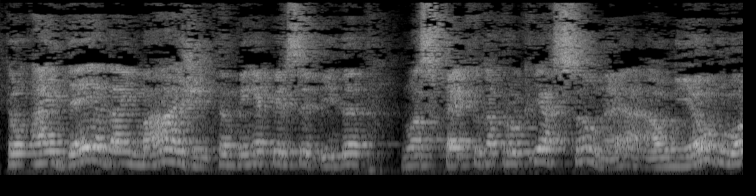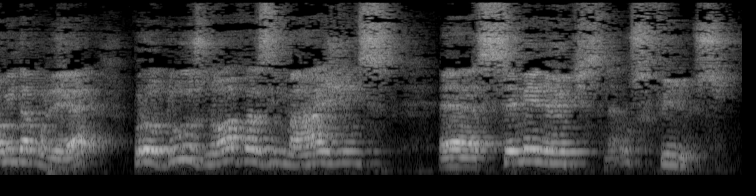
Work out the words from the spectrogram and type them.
Então, a ideia da imagem também é percebida no aspecto da procriação. Né? A união do homem e da mulher produz novas imagens é, semelhantes, né? os filhos.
